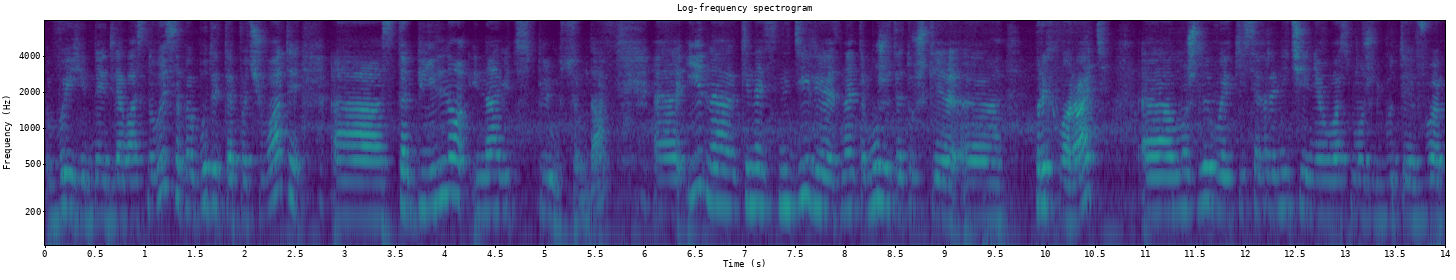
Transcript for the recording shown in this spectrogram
вигідний для вас. Ну ви себе будете почувати е, стабільно і навіть з плюсом. Да? Е, І на кінець неділі, знаєте, можете трошки е, прихворати. Е, Можливо, якісь ограничення у вас можуть бути в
